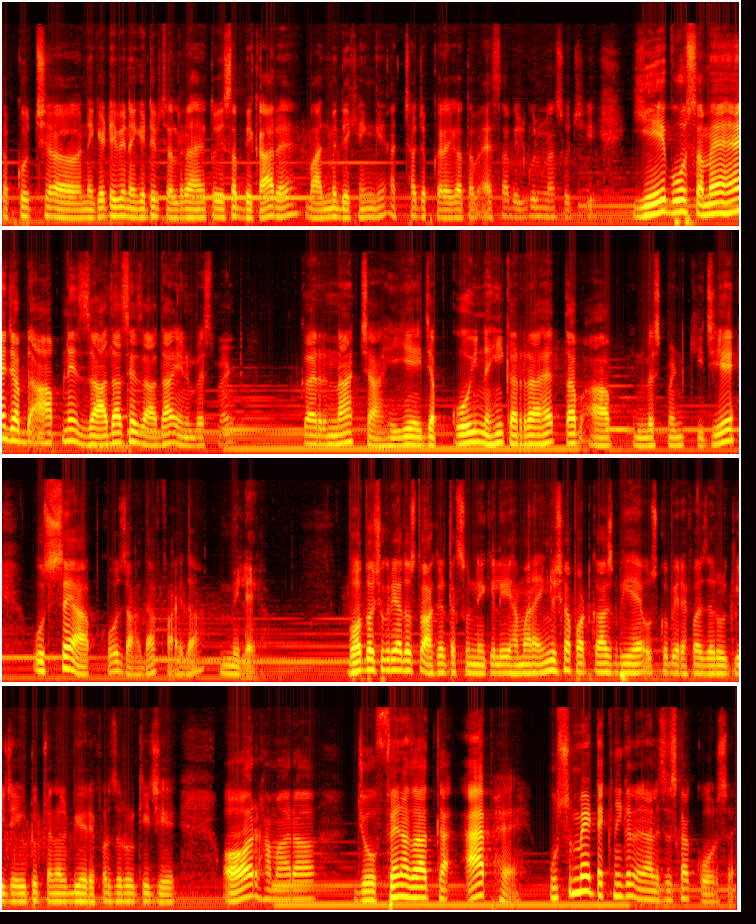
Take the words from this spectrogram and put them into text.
सब कुछ नेगेटिव ही नेगेटिव चल रहा है तो ये सब बेकार है। बाद में देखेंगे अच्छा जब करेगा तब। ऐसा बिल्कुल ना सोचिए। ये वो समय है जब आपने ज़्यादा से ज़्यादा इन्वेस्टमेंट करना चाहिए। जब कोई नहीं कर रहा है, तब आप इन्वेस्टमेंट कीजिए। उससे आपको ज़्यादा फ़ायदा मिलेगा। बहुत बहुत शुक्रिया दोस्तों आखिर तक सुनने के लिए। हमारा इंग्लिश का पॉडकास्ट भी है, उसको भी रेफ़र ज़रूर कीजिए यूट्यूब चैनल भी रेफ़र ज़रूर कीजिए। और हमारा जो फिन आज़ाद का ऐप है, उसमें टेक्निकल एनालिसिस का कोर्स है।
